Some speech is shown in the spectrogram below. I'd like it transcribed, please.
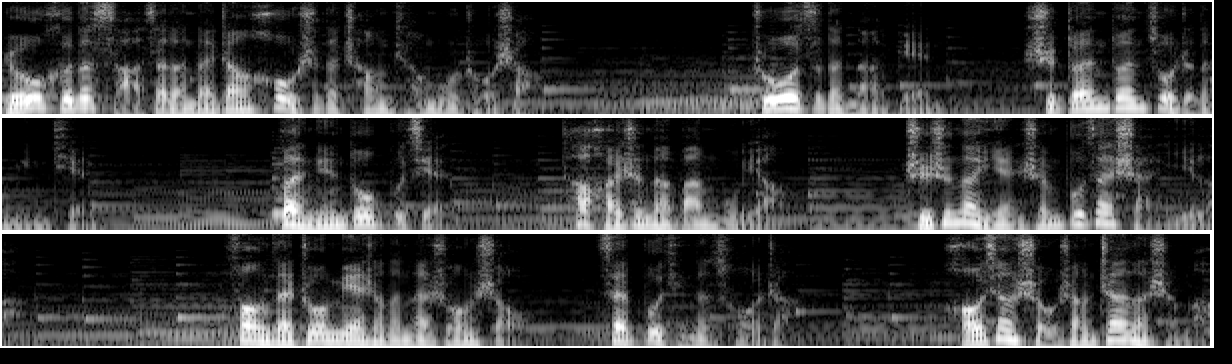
柔和地洒在了那张厚实的长条木桌上。桌子的那边是端端坐着的明天。半年多不见，他还是那般模样，只是那眼神不再闪移了。放在桌面上的那双手在不停地搓着，好像手上沾了什么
